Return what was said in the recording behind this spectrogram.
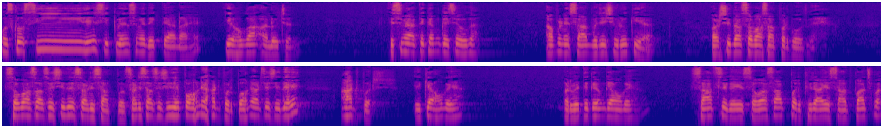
उसको सीधे सीक्वेंस में देखते आना है। ये होगा आलोचन। इसमें अतिक्रम कैसे होगा? आपने सात बजे शुरू किया और सीधा सवा सात पर पहुँच गए। सवा सात से सीधे साढ़े सात पर, साढ़े सात से सीधे पौने आठ पर, पौने आठ से सीधे आठ पर। ये क्या हो गया? और व्यतिक्रम क्या हो गया? सात से गए सवा सात पर, फिर आए सात पाँच पर।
